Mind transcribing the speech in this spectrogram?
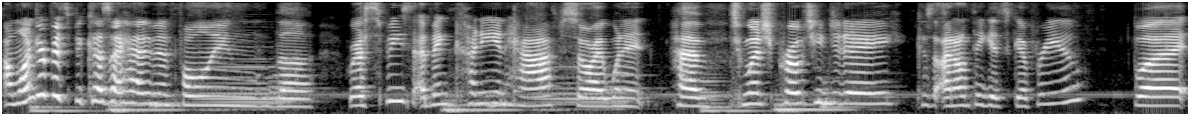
I wonder if it's because I haven't been following the recipes. I've been cutting in half so I wouldn't have too much protein today because I don't think it's good for you. But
